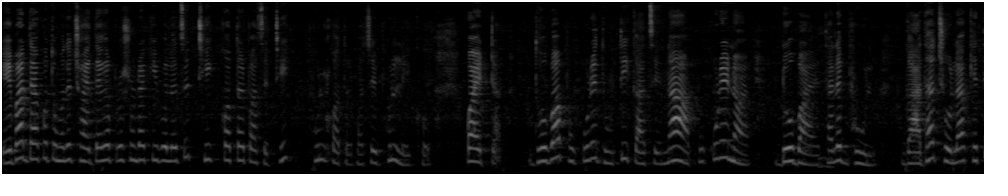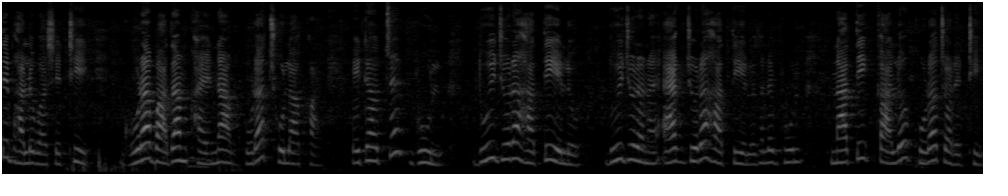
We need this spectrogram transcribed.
এবার দেখো তোমাদের ছয় দাগের প্রশ্নটা কি বলেছে? ঠিক কথার পাশে, ঠিক ভুল কথার পাশে ভুল লেখো। কয়েকটা, ধোবা পুকুরে ধুতি কাছে না, পুকুরে নয়, ডোবায়, তাহলে ভুল। গাধা ছোলা খেতে ভালোবাসে, ঠিক। ঘোড়া বাদাম খায়। না, ঘোড়া ছোলা খায়। এটা হচ্ছে ভুল। দুই জোড়া হাতি এলো। দুই জোড়া নয়, এক জোড়া হাতি এলো, তাহলে ভুল। নাতি কালো, ঘোড়া চড়ে, ঠিক।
